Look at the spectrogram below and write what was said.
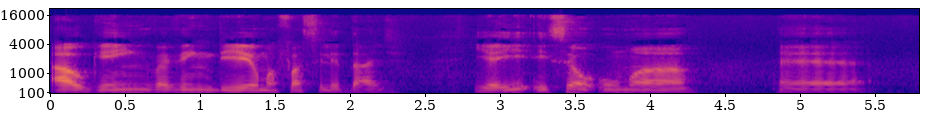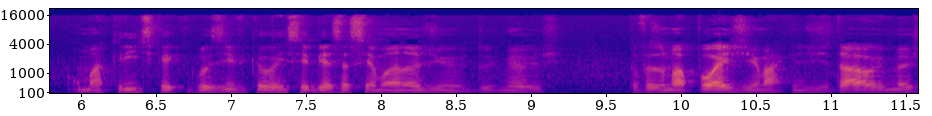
alguém vai vender uma facilidade. E aí isso é uma é, uma crítica, inclusive, que eu recebi essa semana de, dos meus. Estou fazendo uma pós de marketing digital e meus,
